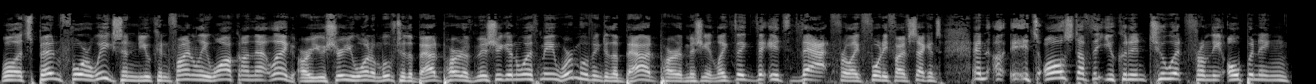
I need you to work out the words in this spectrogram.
well, it's been four weeks and you can finally walk on that leg. Are you sure you want to move to the bad part of Michigan with me? We're moving to the bad part of Michigan. Like, it's that for like forty five seconds, and uh, it's all stuff that you could intuit from the opening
